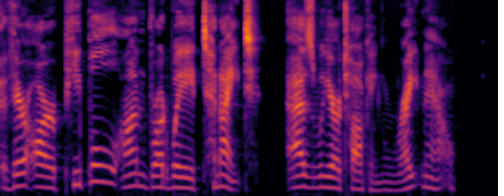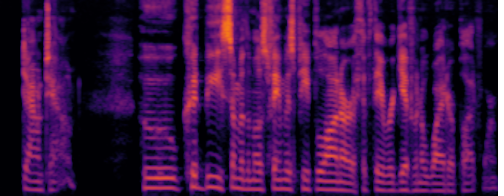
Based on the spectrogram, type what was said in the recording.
there are people on Broadway tonight as we are talking right now downtown who could be some of the most famous people on earth if they were given a wider platform.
